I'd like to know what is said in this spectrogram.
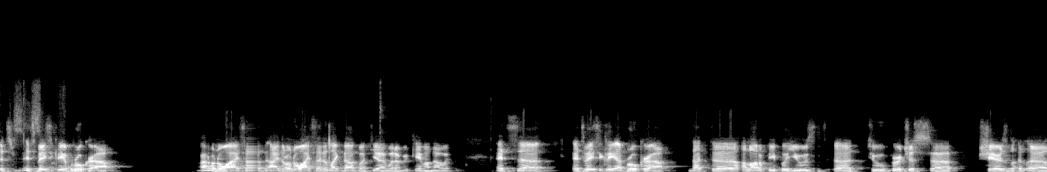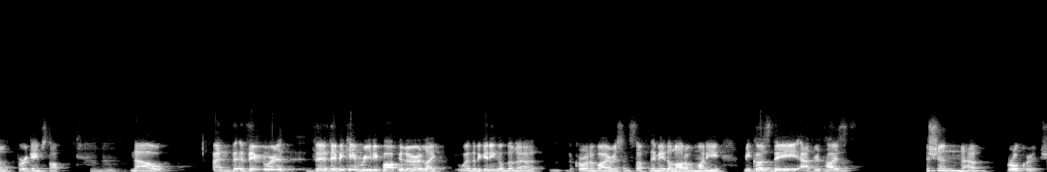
It's it's basically a broker app. I don't know why I said I don't know why I said it like that, but yeah, whatever, it came out that way. It's uh it's basically a broker app that uh, a lot of people used uh, to purchase uh, shares uh, for GameStop. Mhm. Now, and they were they, they became really popular like when the beginning of the uh, the coronavirus and stuff. They made a lot of money because they advertised mission uh, brokerage,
